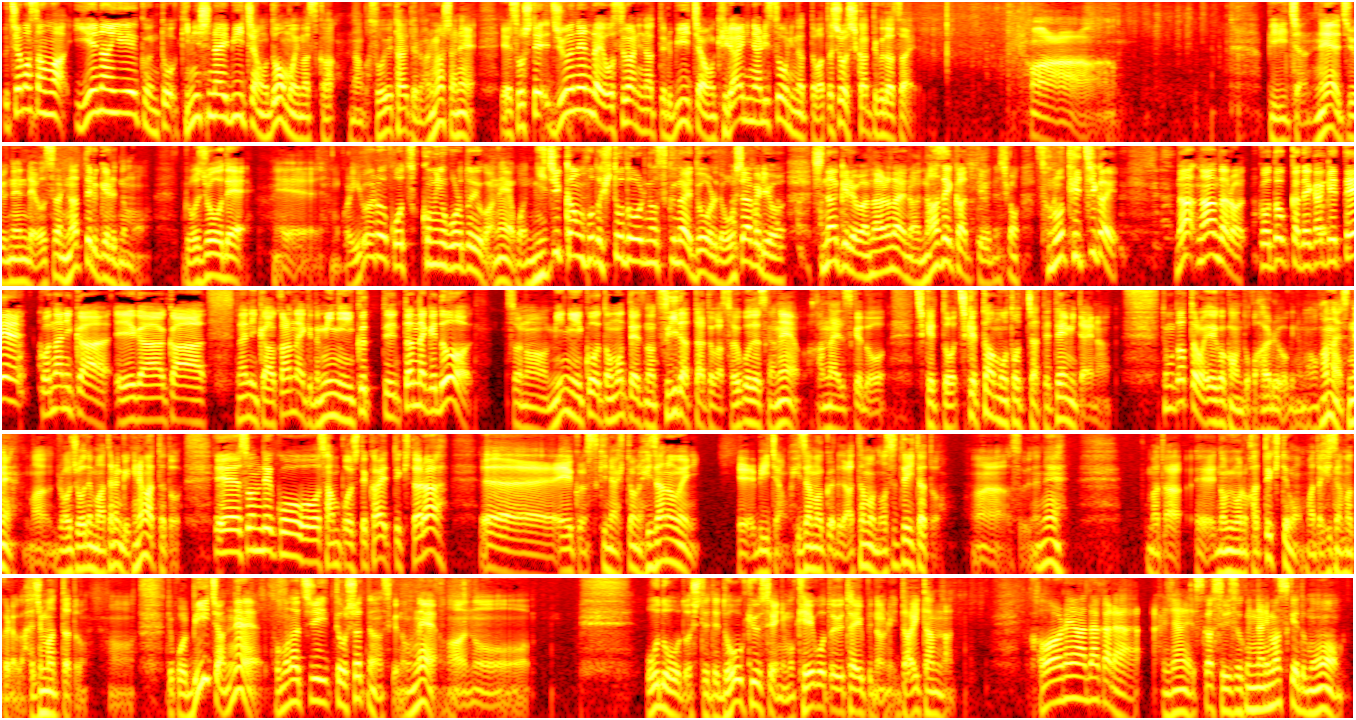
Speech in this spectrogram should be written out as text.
内山さんは言えない A 君と気にしない B ちゃんをどう思いますか？なんかそういうタイトルありましたね。えー、そして10年来お世話になってる B ちゃんを嫌いになりそうになった私を叱ってください。はあ。B ちゃんね、10年来お世話になってるけれども、路上で、えー、これいろいろこう突っ込みどころというかね、こう2時間ほど人通りの少ない道路でおしゃべりをしなければならないのはなぜかっていうね、しかもその手違い、な、なんだろう、こうどっか出かけて、こう何か映画か何かわからないけど見に行くって言ったんだけど、その、見に行こうと思ったやつの次だったとかそういうことですかね。わかんないですけど、チケット、チケットはもう取っちゃってて、みたいな。でもだったら映画館とか入れるわけにもわかんないですね。まあ、路上で待たなきゃいけなかったと。えー、そんでこう、散歩して帰ってきたら、えー、A 君好きな人の膝の上に、えー、B ちゃんが膝枕で頭を乗せていたと。ああ、それでね。また、えー、飲み物買ってきても、また膝枕が始まったと。で、これ B ちゃんね、友達っておっしゃってたんですけどね、あのーおどおどしてて同級生にも敬語というタイプなのに大胆な。これはだから、あれじゃないですか、推測になりますけども、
